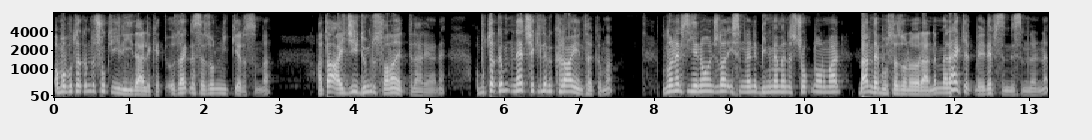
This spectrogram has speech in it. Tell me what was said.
Ama bu takımda çok iyi liderlik etti. Özellikle sezonun ilk yarısında. Hatta IG'yi dümdüz falan ettiler yani. Bu takım net şekilde bir Crying takımı. Bunların hepsi yeni oyuncular. isimlerini bilmemeniz çok normal. Ben de bu sezonu öğrendim. Merak etmeyin hepsinin isimlerini.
